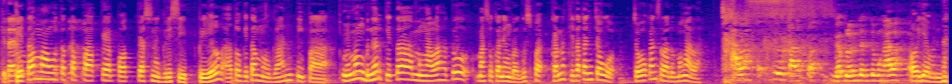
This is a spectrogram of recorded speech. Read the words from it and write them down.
Kita, Kita mau tetap pakai podcast negeri sipil atau kita mau ganti Pak? Memang benar kita mengalah tuh masukan yang bagus Pak, karena kita kan cowok, cowok kan selalu mengalah. Kalah pak. Iya, kalah pak. Gak belum tentu mengalah. Pak. Oh iya benar,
